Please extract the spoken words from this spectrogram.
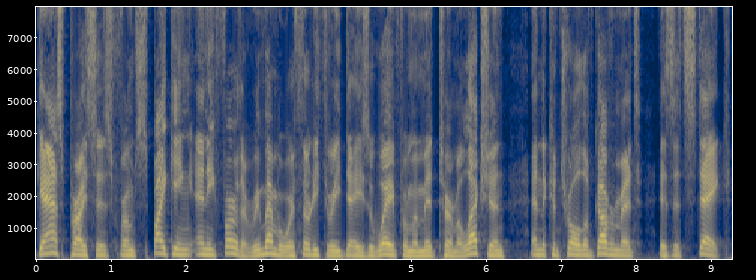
gas prices from spiking any further? Remember, we're 33 days away from a midterm election, and the control of government is at stake.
